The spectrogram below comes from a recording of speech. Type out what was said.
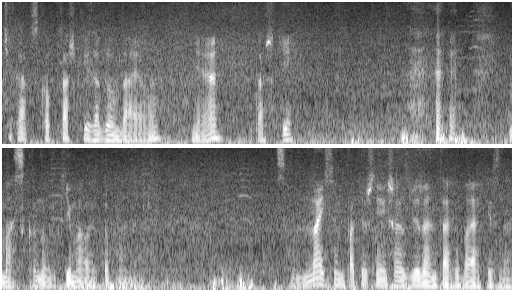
Ciekawsko ptaszki zaglądają, nie? Ptaszki. Maskonurki małe kochane. Są najsympatyczniejsze zwierzęta chyba jakie znam.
